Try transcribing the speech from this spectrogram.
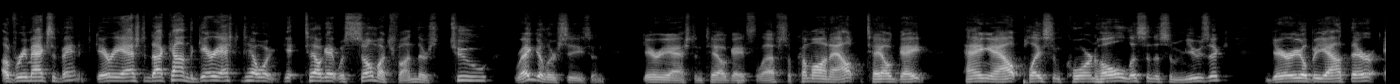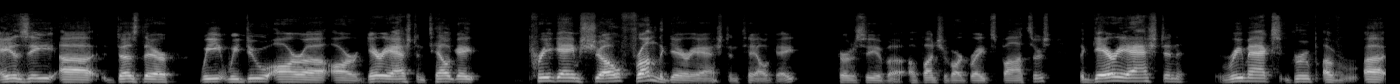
of Remax Advantage. GaryAshton.com. The Gary Ashton tailgate was so much fun. There's two regular season Gary Ashton tailgates left. So come on out, tailgate, hang out, play some cornhole, listen to some music. Gary will be out there. A to Z uh, does their we we do our uh, our Gary Ashton tailgate pregame show from the Gary Ashton tailgate, courtesy of a, a bunch of our great sponsors. The Gary Ashton Remax group of uh,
